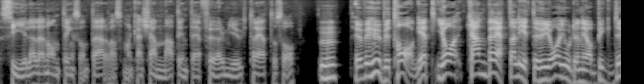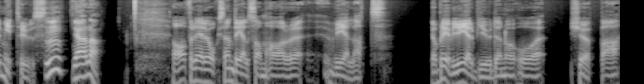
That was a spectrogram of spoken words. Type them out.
syl eller någonting sånt där. Va? Så man kan känna att det inte är för mjukt trät och så mm, överhuvudtaget. Jag kan berätta lite hur jag gjorde när jag byggde mitt hus. mm, gärna. Ja, för det är det också en del som har velat. Jag blev ju erbjuden att, att köpa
